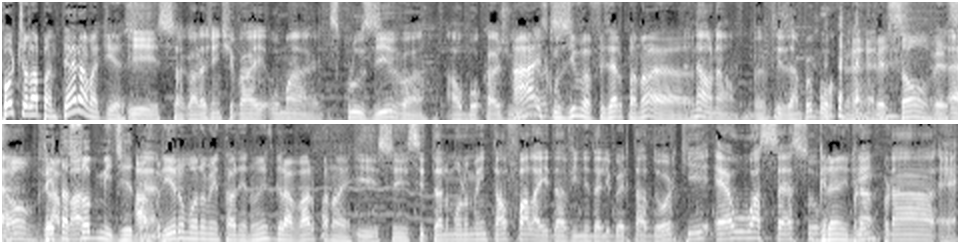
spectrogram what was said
Pocho La Pantera, Matias? Isso, agora a gente vai uma exclusiva ao Boca Juniors. Ah, exclusiva? Fizeram pra nós? Não, não, fizemos por Boca. Versão, versão. Feita grava- sob medida. Abriram o Monumental de Nunes, gravaram pra nós. Isso, e citando Monumental, fala aí da Avenida Libertador, que é o acesso Grande, pra, pra- é,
